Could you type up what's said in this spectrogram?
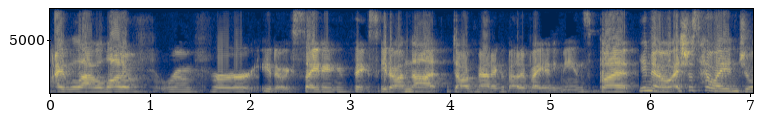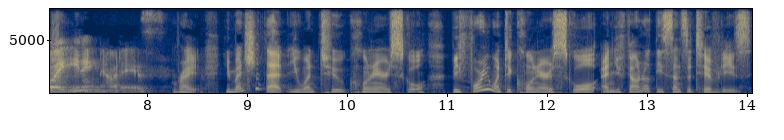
I allow a lot of room for, you know, exciting things. You know, I'm not dogmatic about it by any means, but, you know, it's just how I enjoy eating nowadays. Right. You mentioned that you went to culinary school. Before you went to culinary school and you found out these sensitivities,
